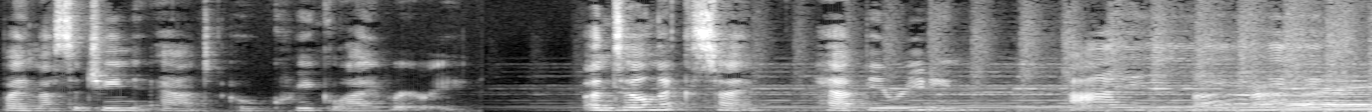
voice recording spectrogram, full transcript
by messaging at Oak Creek Library. Until next time, happy reading. Bye. Bye.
